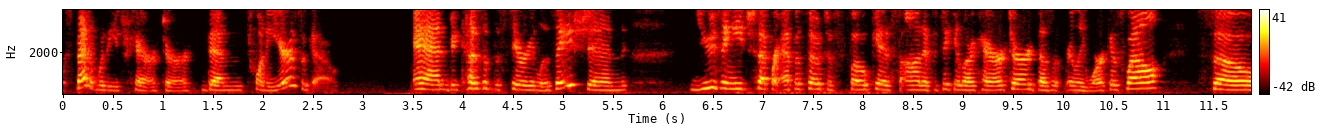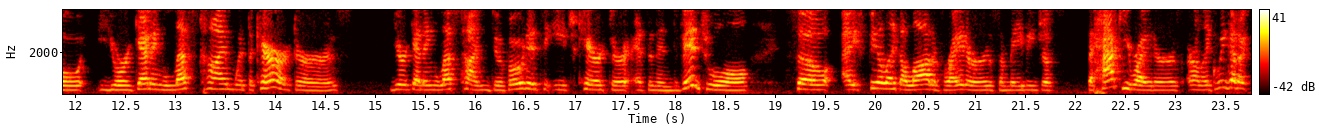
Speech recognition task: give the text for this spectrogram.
spent with each character than 20 years ago. And because of the serialization, using each separate episode to focus on a particular character doesn't really work as well. So you're getting less time with the characters, you're getting less time devoted to each character as an individual. So I feel like a lot of writers, and maybe just the hacky writers, are like, we gotta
